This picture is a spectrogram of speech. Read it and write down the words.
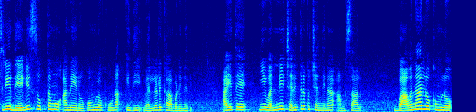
శ్రీదేవి సూక్తము అనే రూపంలో కూడా ఇది వెల్లడి కాబడినది. అయితే ఇవన్నీ చరిత్రకు చెందిన అంశాలు. భావనాలోకంలో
